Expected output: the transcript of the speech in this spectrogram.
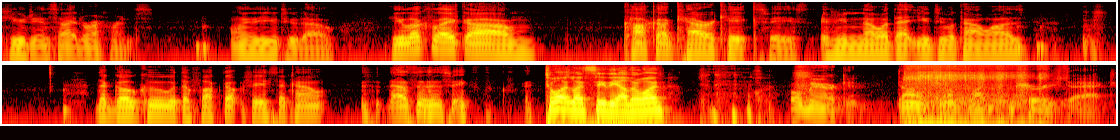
huge inside reference. Only to YouTube though. He looks like um Kaka Carrot Cake's face. If you know what that YouTube account was. The Goku with the fucked up face account. That's what his face looks like. So what? Let's see the other one. American. Donald Trump lacked the courage to act.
